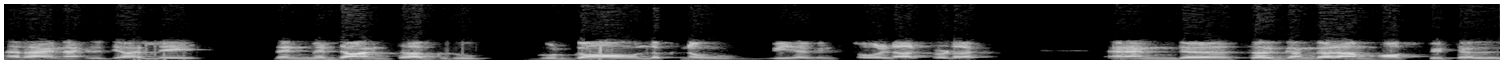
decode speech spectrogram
Narayana हिल जाले then Medanta group Gurgaon Lucknow we have installed our product and Sir Gangaram hospital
